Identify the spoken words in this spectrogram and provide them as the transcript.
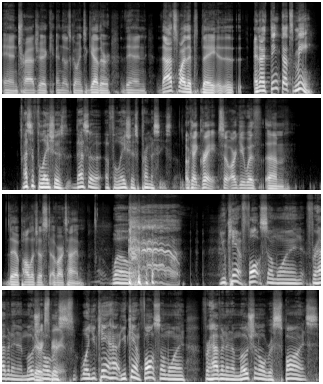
and tragic and those going together, then that's why they they and I think that's me. That's a fallacious that's a, a fallacious premises though. Okay, great. So argue with um, the apologist of our time. Well, you can't fault someone for having an emotional. experience. well, you can't have you can't fault someone for having an emotional response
